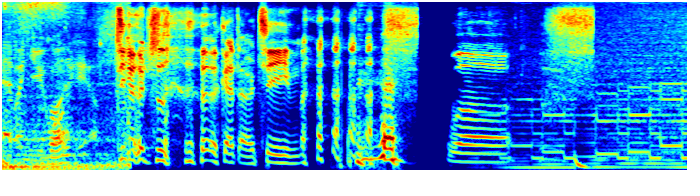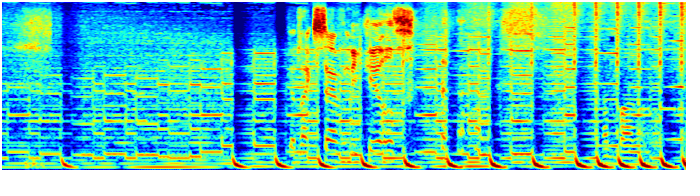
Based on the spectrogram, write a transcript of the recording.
Enemy UAV active. Excellent work. They never knew Boy. what hit 'em. Dude, look at our team. Whoa. Got like 70 kills. Not bad.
